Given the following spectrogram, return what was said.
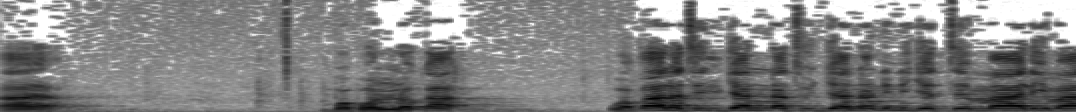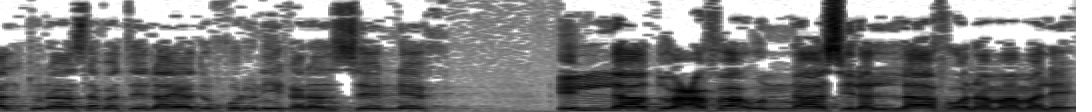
آية. ببونقا وقالت الجنة جنة جت مالي مال تناسبت لا يدخلني كان سنف إلا ضعفاء الناس للافون ما ملئ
